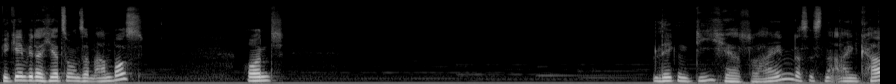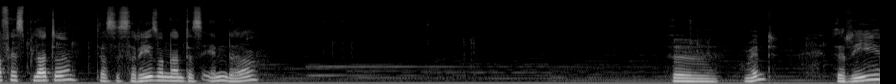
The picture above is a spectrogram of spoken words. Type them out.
Wir gehen wieder hier zu unserem Amboss. Und legen die hier rein. Das ist eine 1K-Festplatte. Das ist resonantes Ender. Äh, Moment. Resonant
